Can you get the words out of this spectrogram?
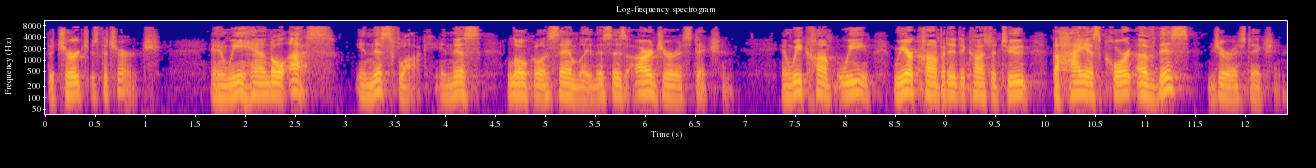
The church is the church. And we handle us in this flock, in this local assembly. This is our jurisdiction. And we, comp- we, we are competent to constitute the highest court of this jurisdiction.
